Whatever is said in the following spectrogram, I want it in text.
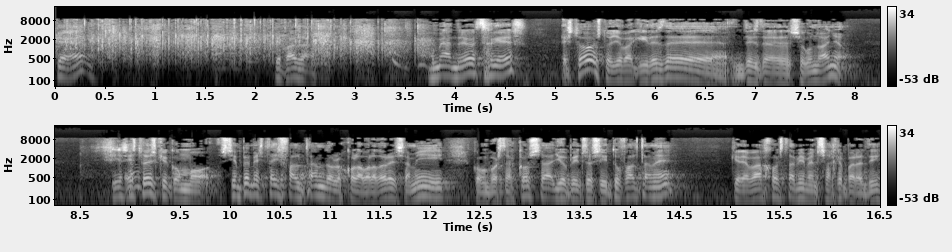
¿Qué? ¿Qué pasa? Hombre, Andreu, ¿esto qué es? Esto, esto lleva aquí desde, desde el segundo año. Esto es que como siempre me estáis faltando los colaboradores a mí, con vuestras cosas, yo pienso, si tú faltame, que debajo está mi mensaje para ti.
